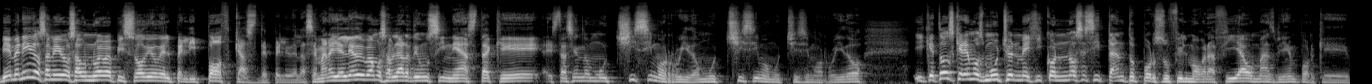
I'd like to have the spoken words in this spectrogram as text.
Bienvenidos amigos a un nuevo episodio del Peli Podcast de Peli de la Semana. Y el día de hoy vamos a hablar de un cineasta que está haciendo muchísimo ruido, muchísimo, muchísimo ruido y que todos queremos mucho en México, no sé si tanto por su filmografía o más bien porque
